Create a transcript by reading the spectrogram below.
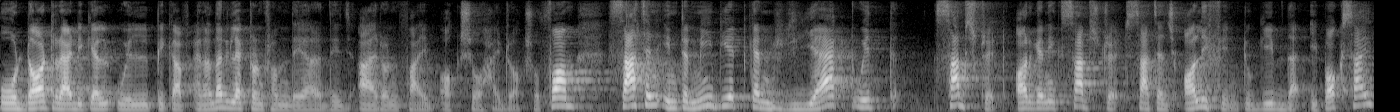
O dot radical will pick up another electron from there this iron 5 oxo hydroxo form. Such an intermediate can react with substrate organic substrate such as olefin to give the epoxide.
